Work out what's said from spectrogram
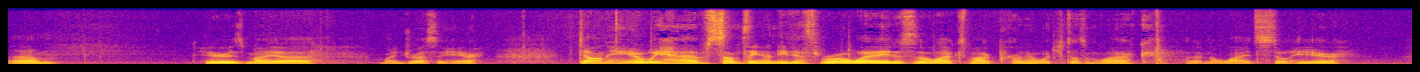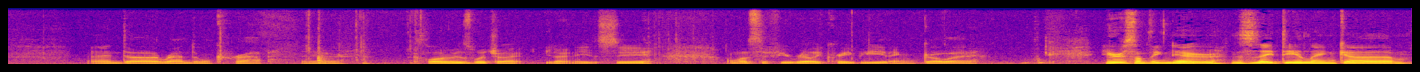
Um, here is my uh, my dresser here. Down here we have something I need to throw away. This is a Lexmark printer which doesn't work. I don't know why it's still here. And uh, random crap there. Clothes which I, you don't need to see. Unless if you're really creepy, then go away. Here's something new. This is a D-Link um,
